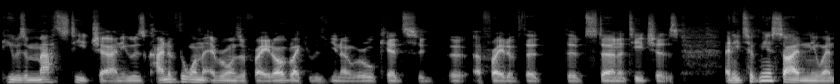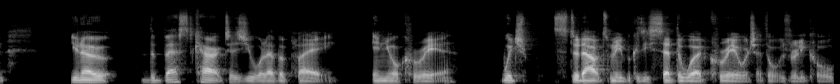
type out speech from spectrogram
he was a maths teacher and he was kind of the one that everyone was afraid of. Like he was, you know, we're all kids who, uh, afraid of the the sterner teachers. And he took me aside and he went, you know, the best characters you will ever play in your career, which stood out to me because he said the word career, which I thought was really cool.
